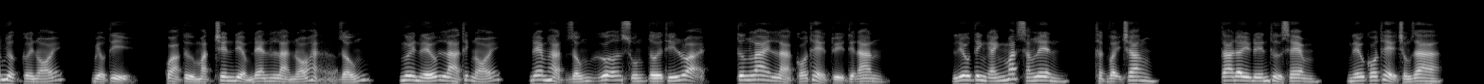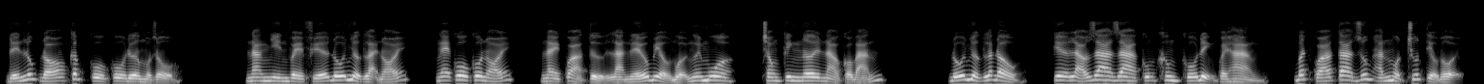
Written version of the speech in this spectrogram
nhược cười nói, biểu tỷ, quả tử mặt trên điểm đen là nó hạt giống, ngươi nếu là thích nói, đem hạt giống gỡ xuống tới thí loại, tương lai là có thể tùy tiện ăn. Liêu tinh ánh mắt sáng lên, thật vậy chăng? Ta đây đến thử xem, nếu có thể trồng ra, đến lúc đó cấp cô cô đưa một rổ. Nàng nhìn về phía đỗ nhược lại nói, nghe cô cô nói, này quả tử là nếu biểu mọi ngươi mua, trong kinh nơi nào có bán. Đỗ nhược lắc đầu, kia lão ra ra cũng không cố định quầy hàng, bất quá ta giúp hắn một chút tiểu đội,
